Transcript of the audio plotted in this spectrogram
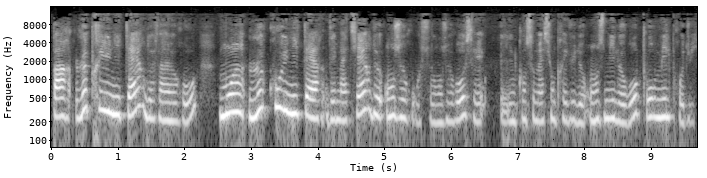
par le prix unitaire de 20 euros, moins le coût unitaire des matières de 11 euros. Ce 11 euros, c'est une consommation prévue de 11 000 euros pour 1000 produits.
